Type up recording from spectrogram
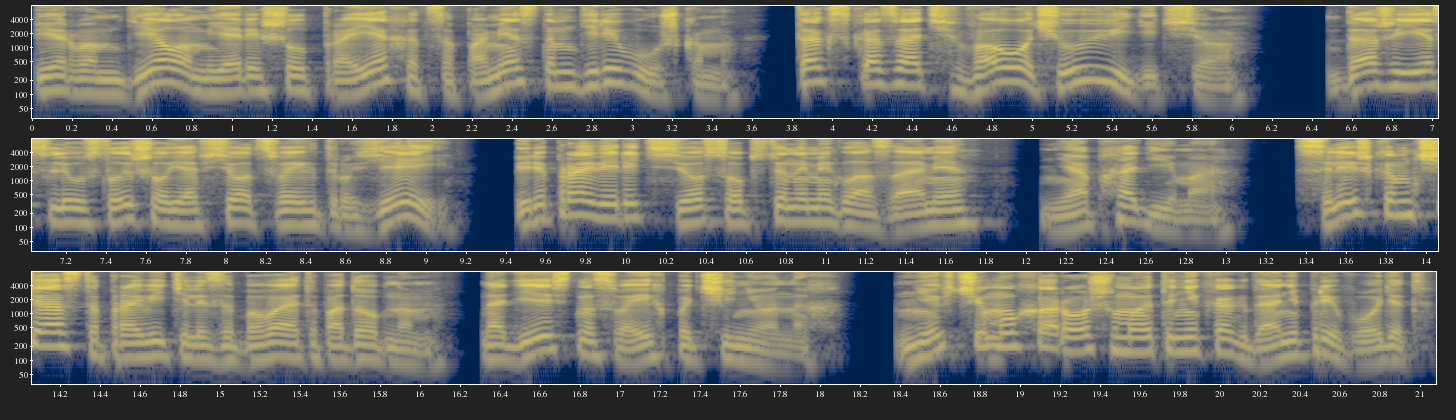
Первым делом я решил проехаться по местным деревушкам, так сказать, воочию увидеть все. Даже если услышал я все от своих друзей, перепроверить все собственными глазами необходимо. Слишком часто правители забывают о подобном, надеясь на своих подчиненных. Ни к чему хорошему это никогда не приводит.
